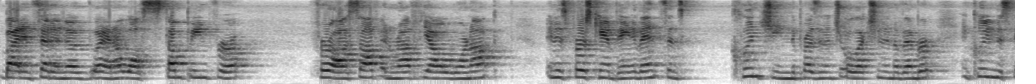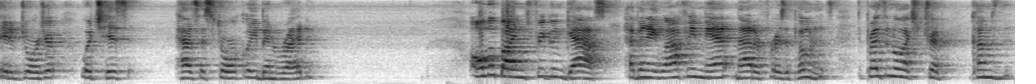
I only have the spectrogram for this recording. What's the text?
Biden said in Atlanta while stumping for, for Ossoff and Raphael Warnock in his first campaign event since clinching the presidential election in November, including the state of Georgia, which his, has historically been red. Although Biden's frequent gaffes have been a laughing matter for his opponents, the president elect's trip comes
